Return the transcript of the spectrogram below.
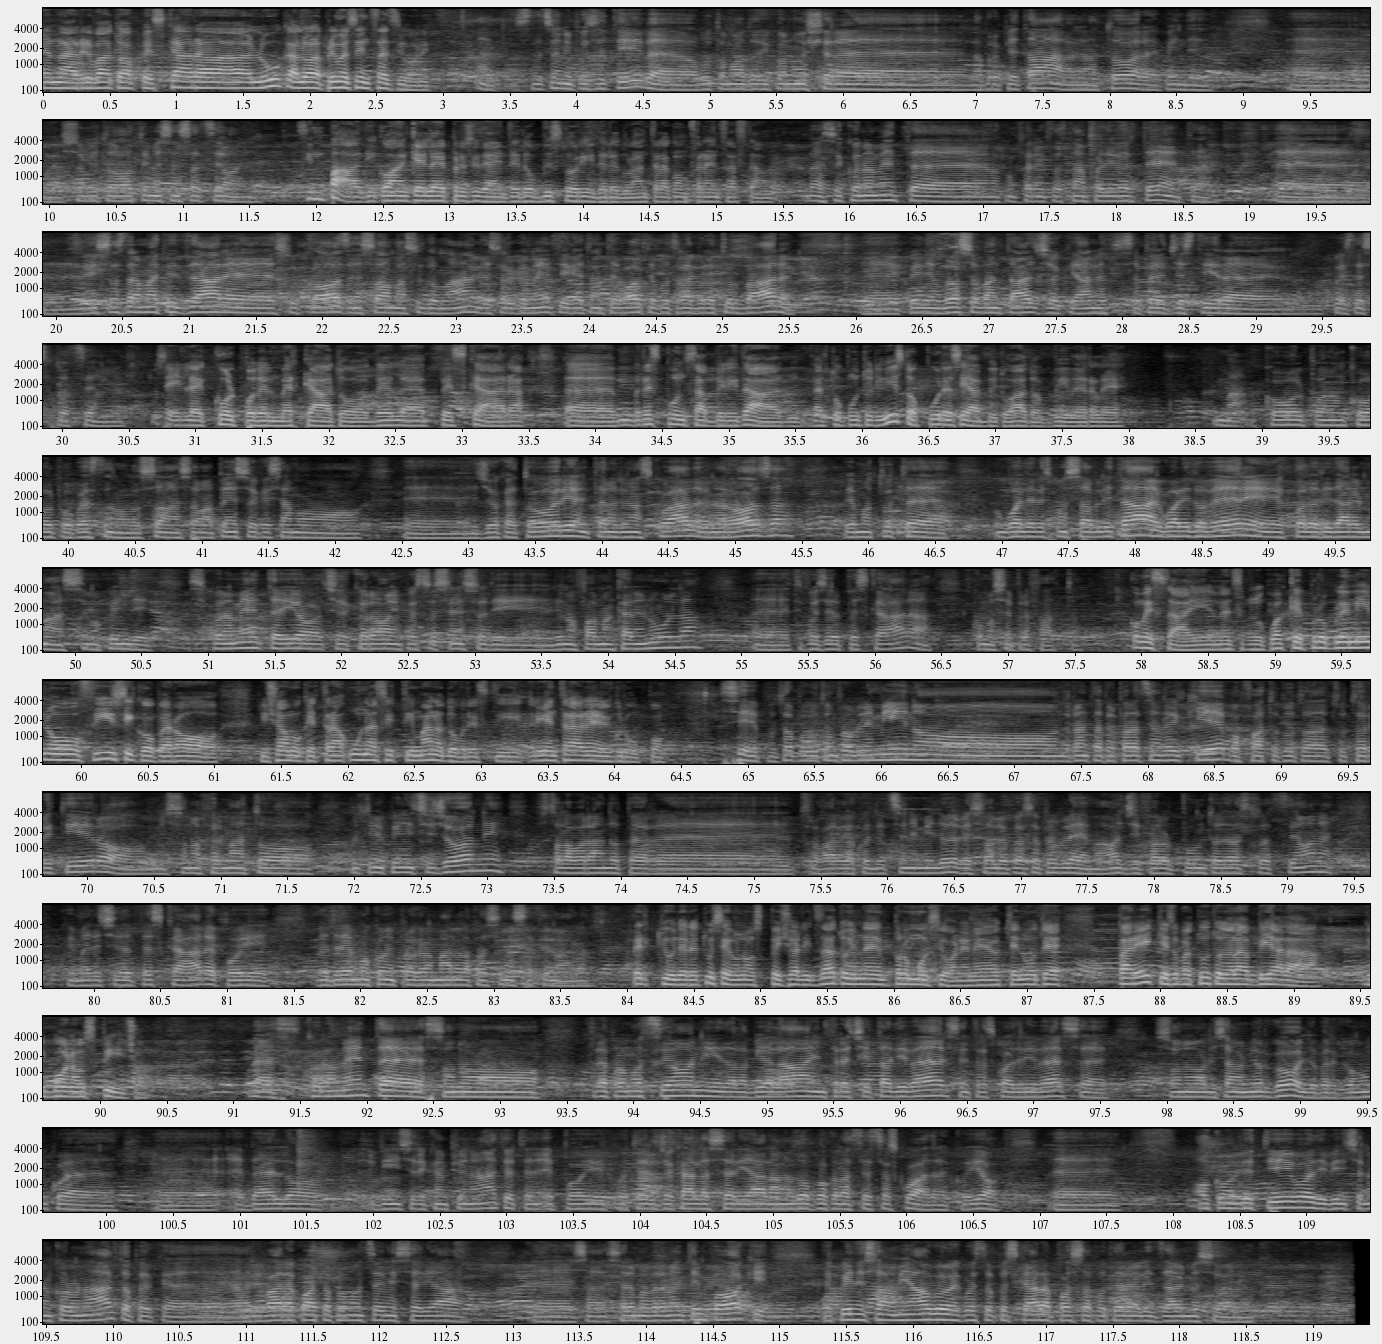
appena arrivato a Pescara Luca, allora prime sensazioni? Eh, sensazioni positive, ho avuto modo di conoscere la proprietà, l'allenatore, quindi eh, subito ottime sensazioni. Simpatico anche il Presidente, ti ho visto ridere durante la conferenza stampa. Beh, sicuramente è una conferenza stampa divertente, eh, riesce a strammatizzare su cose, insomma, su domande, su argomenti che tante volte potrebbero turbare, eh, quindi è un grosso vantaggio che hanno di saper gestire queste situazioni. Tu sei il colpo del mercato del Pescara, eh, responsabilità dal tuo punto di vista oppure sei abituato a viverle ma colpo o non colpo, questo non lo so, insomma penso che siamo eh, giocatori all'interno di una squadra, di una rosa, abbiamo tutte uguali responsabilità, uguali doveri e quello di dare il massimo, quindi sicuramente io cercherò in questo senso di, di non far mancare nulla eh, tifosi del Pescara, come ho sempre fatto. Come stai? Innanzitutto qualche problemino fisico, però diciamo che tra una settimana dovresti rientrare nel gruppo. Sì, purtroppo ho avuto un problemino durante la preparazione del Chievo, ho fatto tutto, tutto il ritiro, mi sono fermato gli ultimi 15 giorni, sto lavorando per eh, trovare la condizione migliore di risolvere questo problema. Oggi farò il punto della situazione con i medici del Pescara e poi vedremo come programmare la prossima settimana. Per chiudere, tu sei uno specializzato in promozione, ne hai ottenute parecchie soprattutto dalla BLA, di buon auspicio. Beh, sicuramente sono tre promozioni dalla BLA in tre città diverse, in tre squadre diverse, sono diciamo, il mio orgoglio perché comunque è, è bello vincere i campionati e poi poter giocare la Serie A l'anno dopo con la stessa squadra. Ecco, io, eh, ho come obiettivo di vincere ancora un altro perché arrivare a quattro promozioni in Serie A eh, saremo veramente in pochi e quindi insomma, mi auguro che questo Pescara possa poter realizzare il mio sogno.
